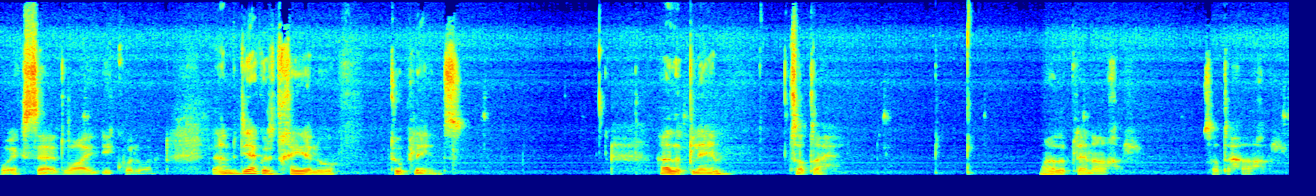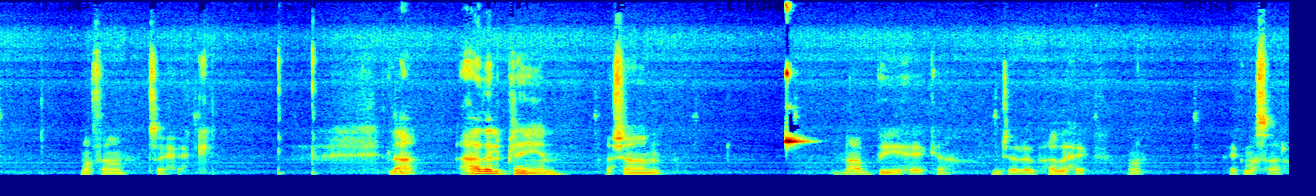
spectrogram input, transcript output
و x زائد y equal 1 الآن بدي إياكم تتخيلوا two planes. هذا plane سطح وهذا plane آخر سطح آخر. مثلا زي هيك. الآن هذا البلين عشان نعبيه هيك نجرب. هذا هيك هون هيك مسار.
